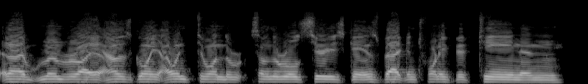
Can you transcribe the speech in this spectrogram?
and I remember I, I was going. I went to one of the some of the World Series games back in 2015, and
